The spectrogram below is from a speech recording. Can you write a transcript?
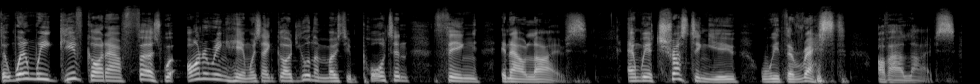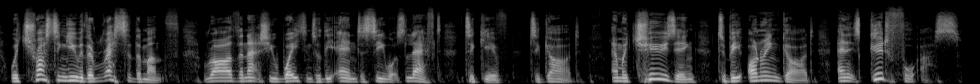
That when we give God our first, we're honoring Him. We're saying, God, you're the most important thing in our lives. And we're trusting you with the rest of our lives. We're trusting you with the rest of the month rather than actually waiting until the end to see what's left to give to God. And we're choosing to be honoring God, and it's good for us.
